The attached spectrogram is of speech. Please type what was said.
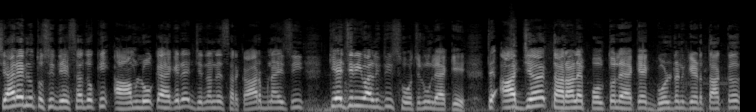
ਚਿਹਰੇ ਨੂੰ ਤੁਸੀਂ ਦੇਖ ਸਕਦੇ ਹੋ ਕਿ ਆਮ ਲੋਕ ਹੈਗੇ ਨੇ, ਜਿਨ੍ਹਾਂ ਨੇ ਸਰਕਾਰ ਬਣਾਈ ਸੀ, ਕੇਜਰੀਵਾਲ ਦੀ ਸੋਚ ਨੂੰ ਲੈ ਕੇ। ਤੇ ਅੱਜ ਤਾਰਾਂ ਵਾਲੇ ਪੁਲ ਤੋਂ ਲੈ ਕੇ ਗੋਲਡਨ ਗੇਟ ਤੱਕ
